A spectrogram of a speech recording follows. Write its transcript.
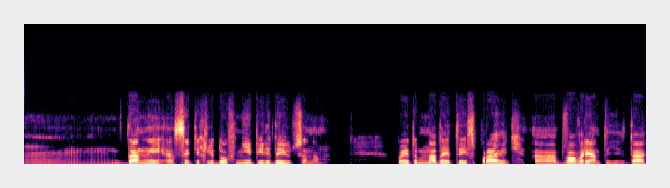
данные с этих лидов не передаются нам. Поэтому надо это исправить. А, два варианта есть. Да?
